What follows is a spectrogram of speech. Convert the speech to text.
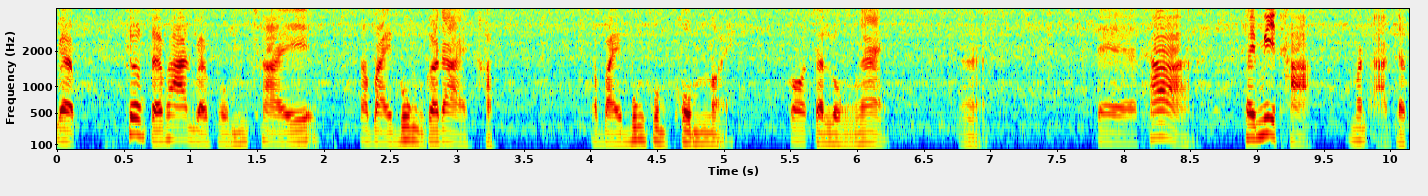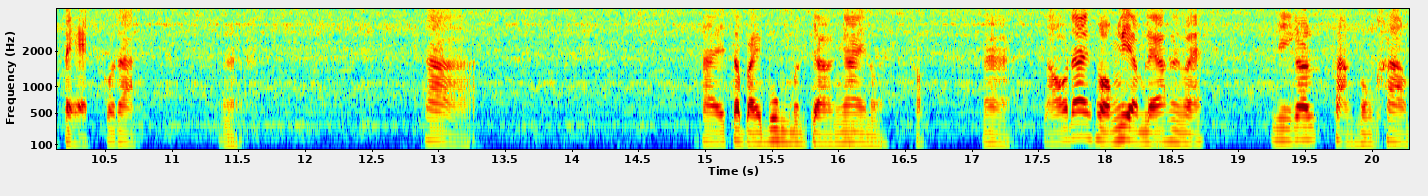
แบบเครื่องสายพานแบบผมใช้ตะไบบุ้งก็ได้ครับตะไบบุ้งคมๆหน่อย ก็จะลงง่ายอ่าแต่ถ้าใช้มีดถากมันอาจจะแตกก็ได้อ่าถ้าใช้ตะไบบุ้งมันจะง่ายหน่อยครับอ่าเราได้สองเหลี่ยมแล้วเห็นไหมนี่ก็ฝั่งตรงข้าม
